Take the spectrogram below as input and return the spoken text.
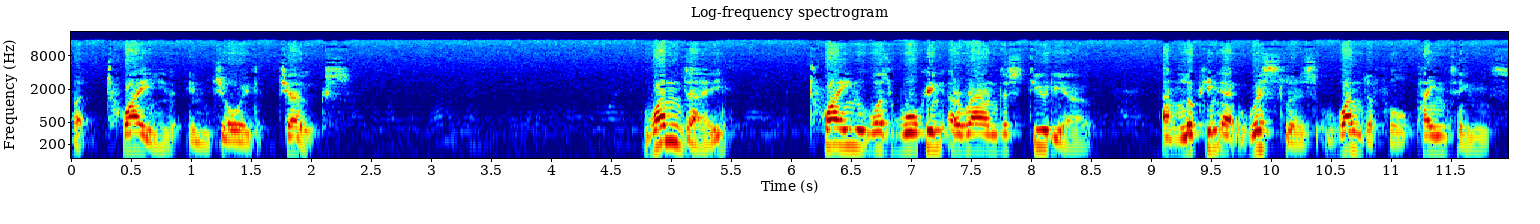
but Twain enjoyed jokes. One day, Twain was walking around the studio and looking at Whistler's wonderful paintings.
